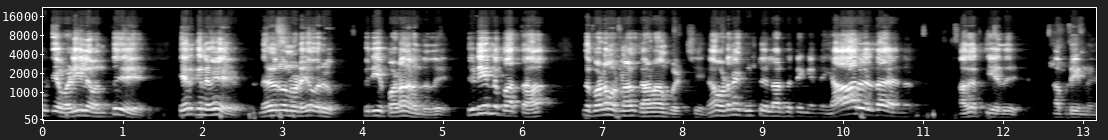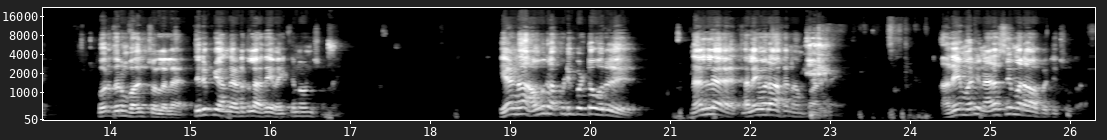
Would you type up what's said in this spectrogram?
கூடிய வழியில வந்து ஏற்கனவே நெஹ்ருனுடைய ஒரு பெரிய படம் இருந்தது. திடீர்னு பார்த்தா இந்த படம் ஒரு நாள் காணாம போயிடுச்சு. நான் உடனே கூப்பிட்டு எல்லார்த்திட்டையும் கேட்டேன் யாரு இதை அகர்த்தியது அப்படின்னு ஒருத்தரும் பதில் சொல்லல. திருப்பி அந்த இடத்துல அதை வைக்கணும்னு சொன்னேன். ஏன்னா அவர் அப்படிப்பட்ட ஒரு நல்ல தலைவராக நாம் பாருங்க அதே மாதிரி நரசிம்மராவை பற்றி சொல்றார்.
